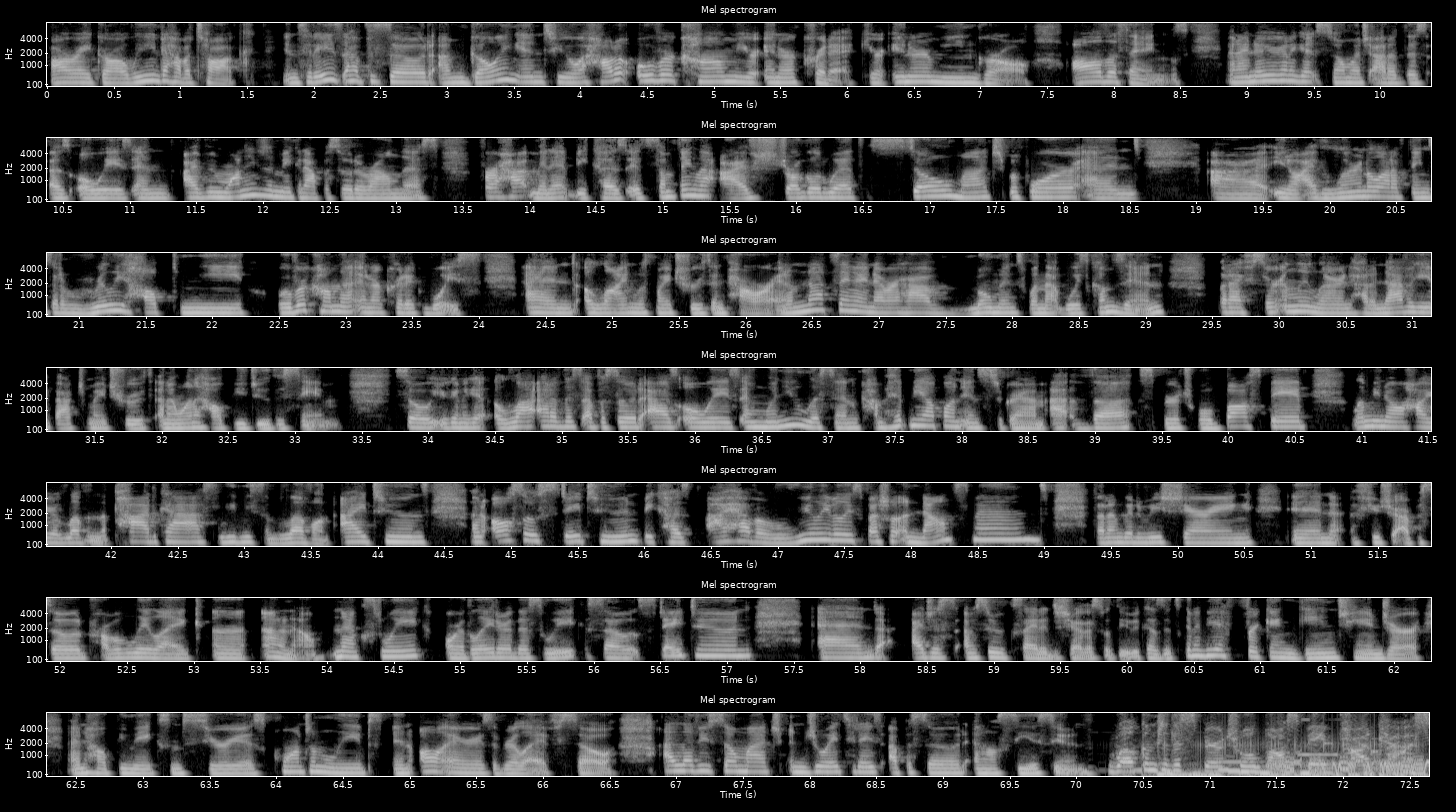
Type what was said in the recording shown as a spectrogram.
All right, girl, we need to have a talk. In today's episode, I'm going into how to overcome your inner critic, your inner mean girl, all the things. And I know you're going to get so much out of this as always. And I've been wanting to make an episode around this for a hot minute because it's something that I've struggled with so much before. And, uh, you know, I've learned a lot of things that have really helped me overcome that inner critic voice and align with my truth and power. And I'm not saying I never have moments when that voice comes in, but I've certainly learned how to navigate back to my truth. And I want to help you do the same. So you're going to get a lot out of this episode as always. And when you listen, come hit me up on Instagram at the spiritual boss babe. Let me know how you're loving the podcast. Leave me some love on iTunes. And also stay tuned because I have a really, really special announcement that I'm going to be sharing in a future episode, probably probably like, uh, I don't know, next week or later this week. So stay tuned. And I just, I'm so excited to share this with you because it's going to be a freaking game changer and help you make some serious quantum leaps in all areas of your life. So I love you so much. Enjoy today's episode and I'll see you soon. Welcome to the Spiritual Boss Babe podcast.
